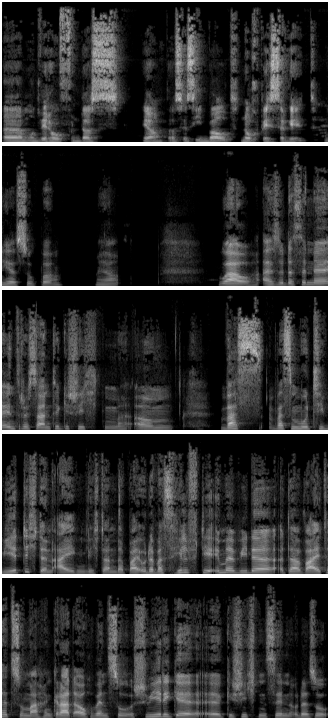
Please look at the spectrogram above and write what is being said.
ähm, und wir hoffen, dass, ja, dass es ihm bald noch besser geht. Ja, super, ja. Wow, also das sind äh, interessante Geschichten. Ähm, was was motiviert dich denn eigentlich dann dabei oder was hilft dir immer wieder da weiterzumachen, Gerade auch wenn es so schwierige, äh, Geschichten sind oder so,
